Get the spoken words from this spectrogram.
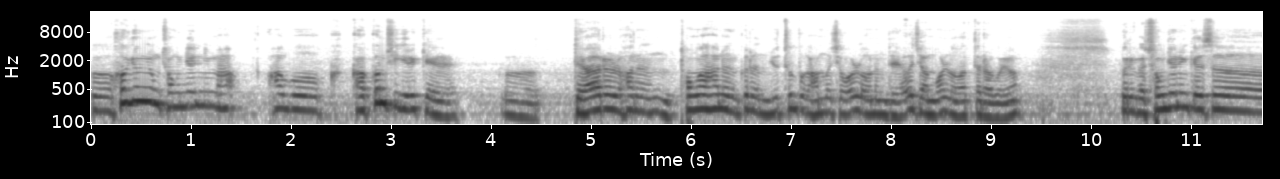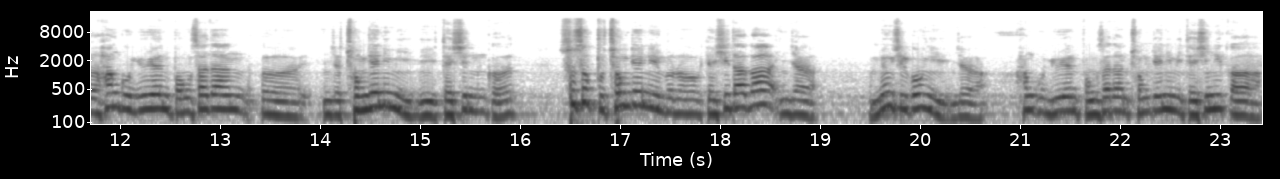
그 허경영 총재님하고 가끔씩 이렇게 그 대화를 하는 통화하는 그런 유튜브가 한 번씩 올라오는데 어제 한번 올라왔더라고요. 그러니까 총재님께서 한국 유엔 봉사단 그 이제 총재님이 되신 것 수석 부총재님으로 계시다가 이제 명실공히 이제 한국 유엔 봉사단 총재님이 되시니까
